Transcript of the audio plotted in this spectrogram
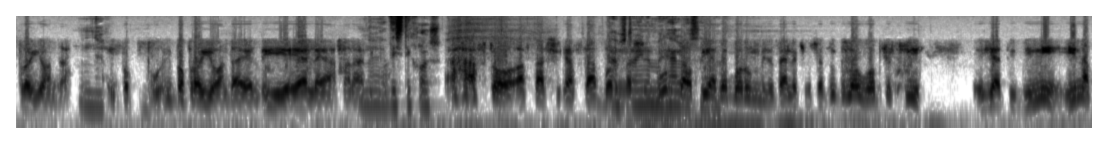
προϊόντα. Ναι. Υπο, υποπροϊόντα, η ελαία παράδειγμα. Ναι, δυστυχώς. Αυτό, αυτά, αυτά μπορούν να συμβούν, τα οποία δεν μπορούμε να τα ελέγξουμε. Σε αυτούς του λόγου όποιος πει για την τιμή ή να,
